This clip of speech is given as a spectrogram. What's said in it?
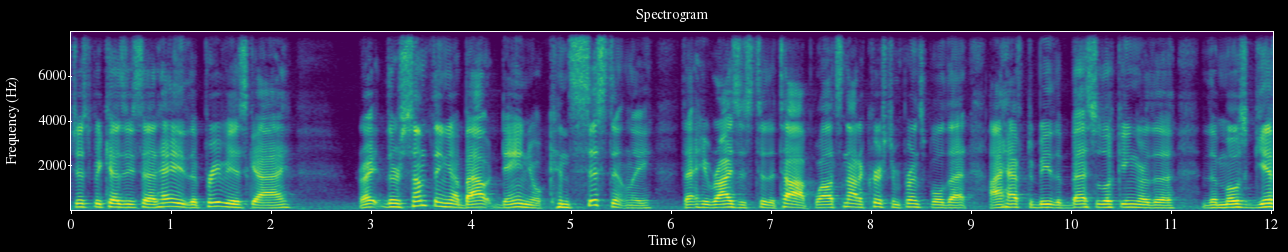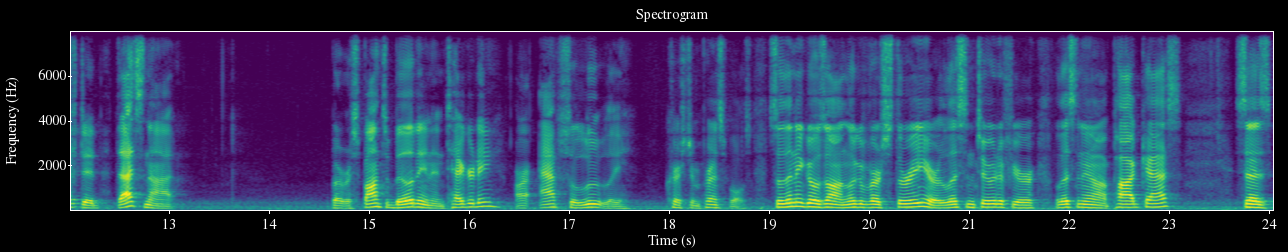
just because he said, hey, the previous guy, right? There's something about Daniel consistently that he rises to the top. While it's not a Christian principle that I have to be the best looking or the, the most gifted, that's not. But responsibility and integrity are absolutely Christian principles. So then he goes on. Look at verse 3 or listen to it if you're listening on a podcast. It says,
